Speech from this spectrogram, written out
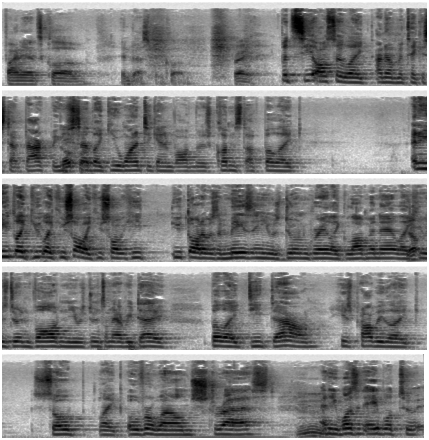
finance club, investment club, right? But see, also like I know I'm gonna take a step back, but you Go said like you wanted to get involved in those clubs and stuff, but like, and you like you like you saw like you saw he you thought it was amazing. He was doing great, like loving it, like Yep. he was doing involved and he was doing something every day. But like deep down, he's probably like so like overwhelmed, stressed, Mm. and he wasn't able to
